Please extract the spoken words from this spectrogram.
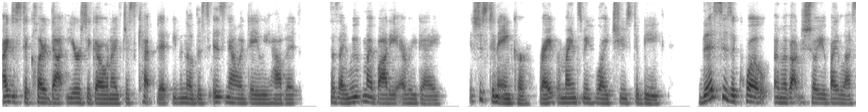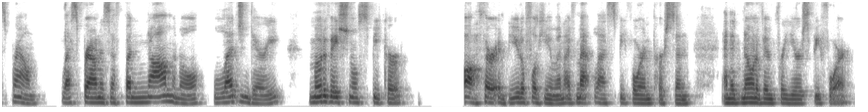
I just declared that years ago and I've just kept it, even though this is now a daily habit. It says I move my body every day it's just an anchor, right? Reminds me who I choose to be. This is a quote I'm about to show you by Les Brown. Les Brown is a phenomenal, legendary motivational speaker, author, and beautiful human. I've met Les before in person and had known of him for years before.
